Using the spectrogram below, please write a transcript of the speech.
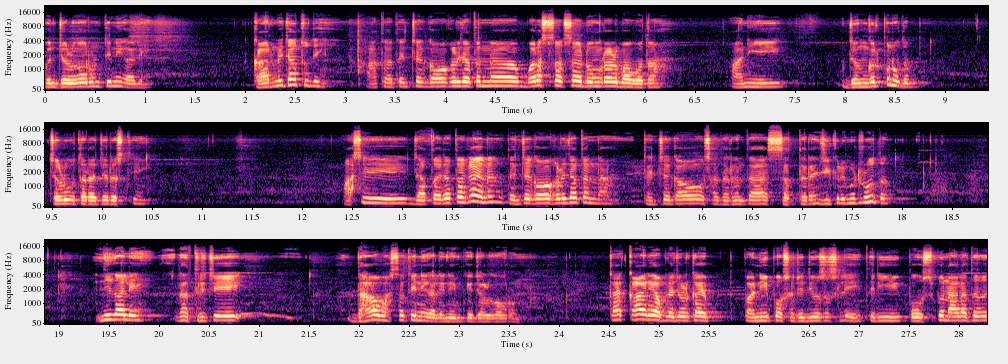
पण जळगावरून ते निघाले. कारने जात होते. आता त्यांच्या गावाकडे जाताना बराचसा असा डोंगराळ भाग होता. आणि जंगल पण होतं. चढ उताराचे रस्ते. असे जाता जाता काय आलं त्यांच्या गावाकडे जाताना त्यांचं गाव साधारणतः सत्तर ऐंशी किलोमीटर होतं. निघाले. रात्रीचे दहा वाजता ते निघाले नेमके जळगावरून काय काय रे आपल्याजवळ? काय पाणी पावसाचे दिवस असले तरी पाऊस पण आला तर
